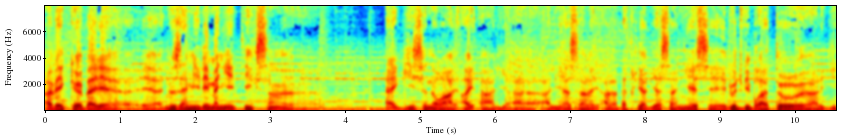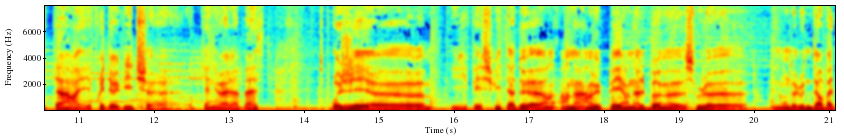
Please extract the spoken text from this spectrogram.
avec euh, bah, les- les- nos amis les Magnetics, hein, Agui Sonora alias à la, batterie, alias Agnès, et Lud Vibrato à la guitare, et Fredovic au piano à la basse. Ce projet, il fait suite à deux, un, un EP, un album sous le, nom de Lundervad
